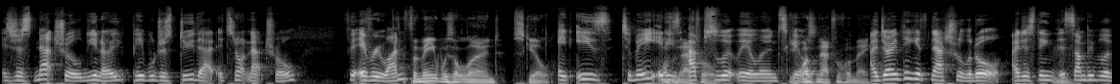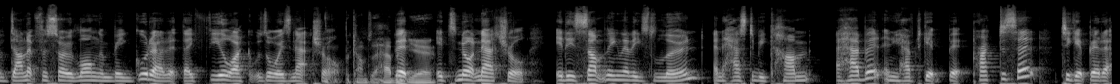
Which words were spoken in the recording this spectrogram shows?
it's just natural, you know, people just do that. It's not natural for everyone. For me it was a learned skill. It is to me, it Wasn't natural. absolutely a learned skill. It wasn't natural for me. I don't think it's natural at all. I just think Mm. that some people have done it for so long and been good at it, they feel like it was always natural. it becomes a habit, But yeah. it's not natural. It is something that is learned and has to become a habit, and you have to get be- practice it to get better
